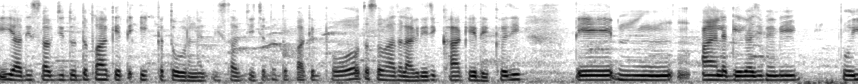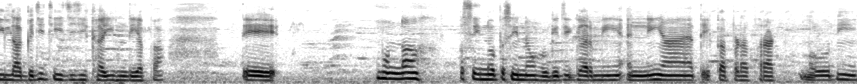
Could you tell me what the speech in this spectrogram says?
ਘੀਆ ਦੀ ਸਬਜ਼ੀ ਦੁੱਧ ਪਾ ਕੇ ਤੇ ਇੱਕ ਤੋਰੀਆਂ ਦੀ ਸਬਜ਼ੀ ਚ ਦੁੱਧ ਪਾ ਕੇ ਬਹੁਤ ਸਵਾਦ ਲੱਗਦੀ ਹੈ ਜੀ। ਖਾ ਕੇ ਦੇਖੋ ਜੀ। ਤੇ ਐਂ ਲੱਗੇਗਾ ਜਿਵੇਂ ਵੀ ਕੋਈ ਅਲੱਗ ਜੀ ਚੀਜ਼ ਜੀ ਖਾਈ ਹੁੰਦੀ ਆਪਾਂ। ਤੇ ਹੁਣ ਨਾ ਪਸੀਨੋ ਪਸੀਨੋ ਹੋ ਗਈ ਜੀ, ਗਰਮੀ ਇੰਨੀ ਆ ਤੇ ਕੱਪੜਾ ਫਰਾ, ਉਹ ਨਹੀਂ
